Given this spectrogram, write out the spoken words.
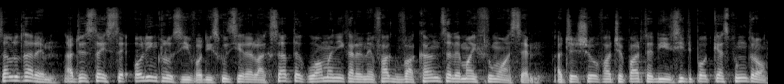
Salutare! Acesta este All Inclusiv, o discuție relaxată cu oamenii care ne fac vacanțele mai frumoase. Acest show face parte din citypodcast.ro,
